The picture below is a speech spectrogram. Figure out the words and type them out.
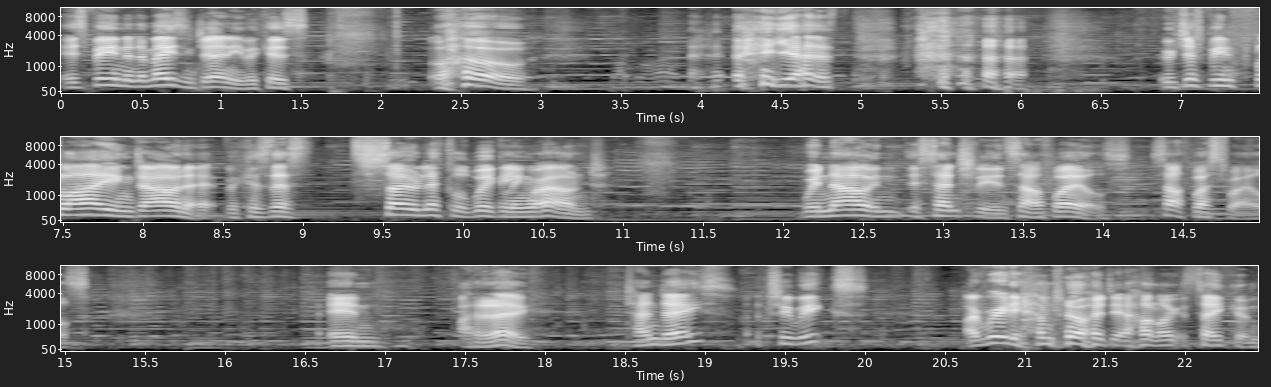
it's been an amazing journey because whoa yeah We've just been flying down it because there's so little wiggling around. We're now in essentially in South Wales, Southwest Wales. In I don't know, ten days, two weeks. I really have no idea how long it's taken.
